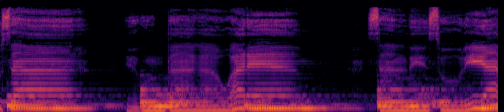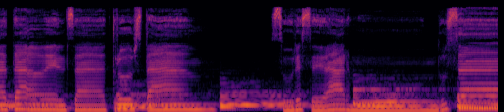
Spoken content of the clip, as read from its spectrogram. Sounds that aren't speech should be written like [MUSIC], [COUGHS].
zar egunta gauaren zaldi zuria eta beltza trostan zure zehar mundu zar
